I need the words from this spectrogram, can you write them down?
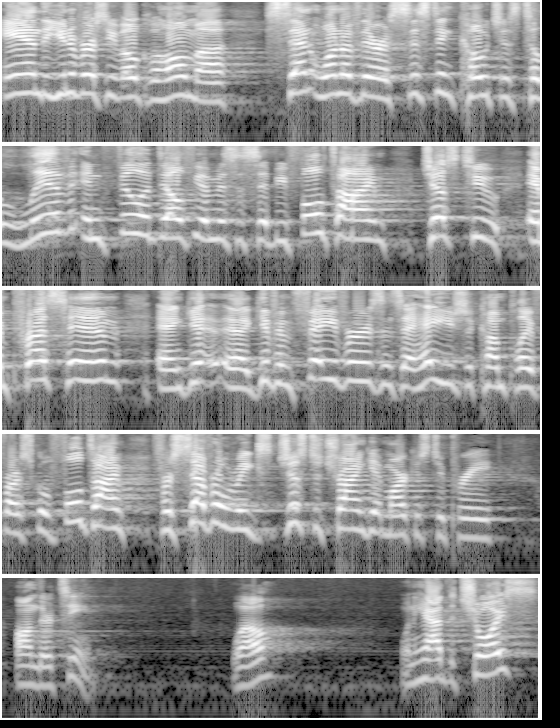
and the University of Oklahoma sent one of their assistant coaches to live in Philadelphia, Mississippi full time just to impress him and get, uh, give him favors and say, hey, you should come play for our school full time for several weeks just to try and get Marcus Dupree on their team. Well, when he had the choice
